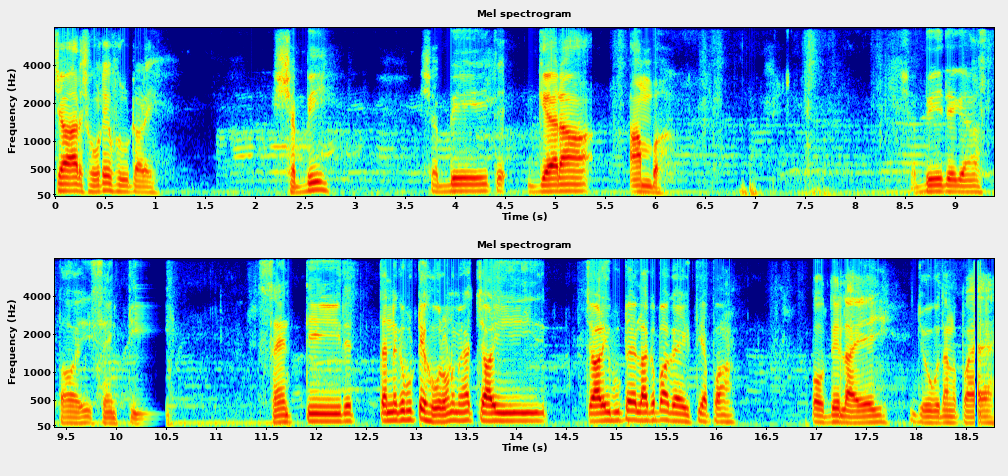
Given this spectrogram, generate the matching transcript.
ਚਾਰ ਛੋਟੇ ਫਰੂਟ ਵਾਲੇ 26 26 ਤੇ 11 ਅੰਬ। 26 ਤੇ 11 27 37 37 ਦੇ ਤਿੰਨ ਕੁ ਬੂਟੇ ਹੋਰ ਹੋਣ, ਮੈਂ ਕਿਹਾ 40 40 ਬੂਟੇ ਲਗਭਗ ਐ ਤੇ ਆਪਾਂ। ਪੌਦੇ ਲਾਏ ਆ ਜੀ, ਯੋਗਦਾਨ ਪਾਇਆ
